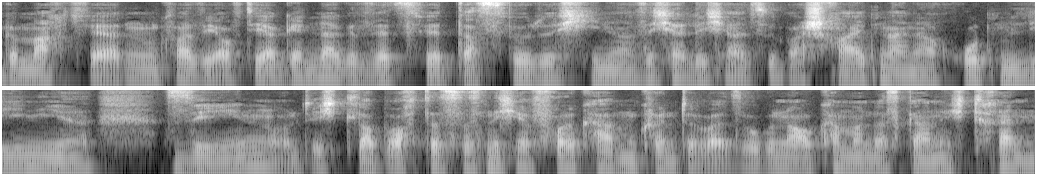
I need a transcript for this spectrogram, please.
gemacht werden, quasi auf die Agenda gesetzt wird, das würde China sicherlich als Überschreiten einer roten Linie sehen. Und ich glaube auch, dass das nicht Erfolg haben könnte, weil so genau kann man das gar nicht trennen.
